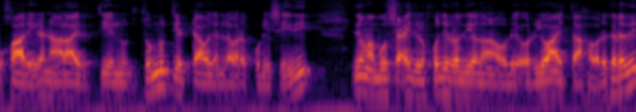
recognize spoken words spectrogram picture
புகாரியில் நாலாயிரத்தி எழுநூற்றி தொண்ணூற்றி எட்டாவது எண்ணில் வரக்கூடிய செய்தி. இதுவும் அபு சயீதுல் ஹுதிர் ரதியுல்லாவுடைய ஒரு ரிவாயத்தாக வருகிறது.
